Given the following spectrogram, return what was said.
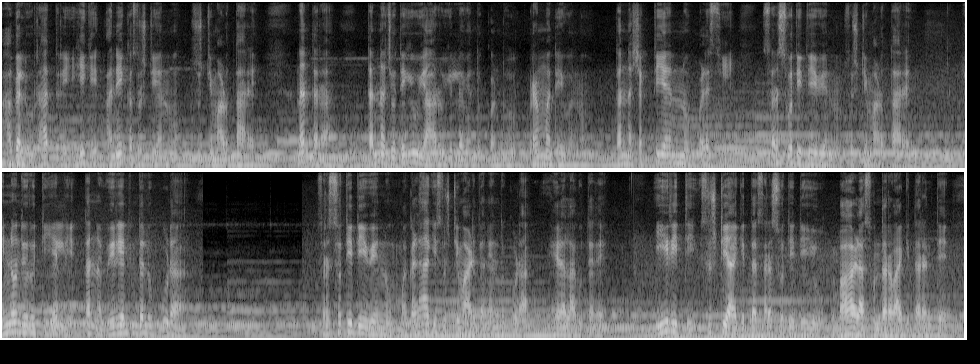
ಹಗಲು, ರಾತ್ರಿ ಹೀಗೆ ಅನೇಕ ಸೃಷ್ಟಿಯನ್ನು ಸೃಷ್ಟಿ ಮಾಡುತ್ತಾರೆ. ನಂತರ ತನ್ನ ಜೊತೆಗೂ ಯಾರೂ ಇಲ್ಲವೆಂದುಕೊಂಡು ಬ್ರಹ್ಮದೇವನು ತನ್ನ ಶಕ್ತಿಯನ್ನು ಬಳಸಿ ಸರಸ್ವತಿ ದೇವಿಯನ್ನು ಸೃಷ್ಟಿ ಮಾಡುತ್ತಾರೆ. ಇನ್ನೊಂದು ರೀತಿಯಲ್ಲಿ ತನ್ನ ವೀರ್ಯದಿಂದಲೂ ಕೂಡ ಸರಸ್ವತಿ ದೇವಿಯನ್ನು ಮಗಳಾಗಿ ಸೃಷ್ಟಿ ಮಾಡಿದನೆಂದು ಕೂಡ ಹೇಳಲಾಗುತ್ತದೆ. ಈ ರೀತಿ ಸೃಷ್ಟಿಯಾಗಿದ್ದ ಸರಸ್ವತಿ ದೇವಿಯು ಬಹಳ ಸುಂದರವಾಗಿದ್ದರಂತೆ.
